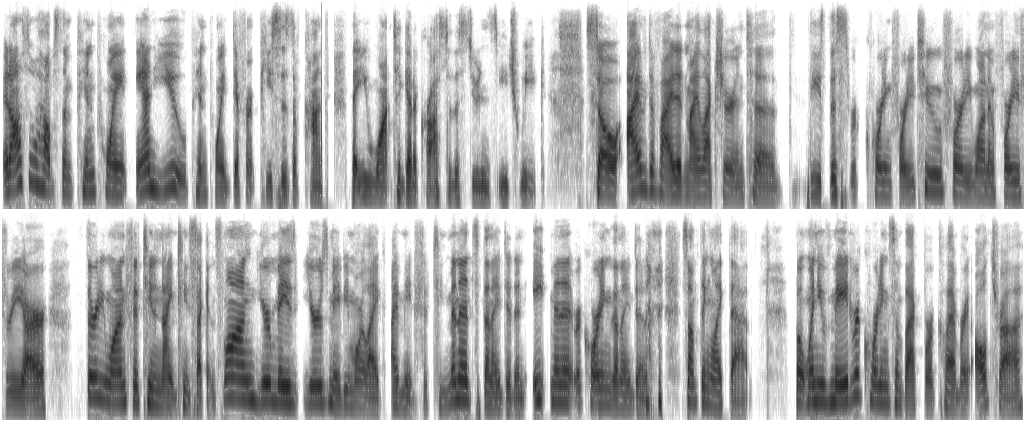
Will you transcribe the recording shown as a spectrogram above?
It also helps them pinpoint and you pinpoint different pieces of content that you want to get across to the students each week. So I've divided my lecture into these, this recording 42, 41, and 43 are 31, 15, and 19 seconds long. Your may, yours may be more like I made 15 minutes, then I did an eight minute recording, then I did something like that. But when you've made recordings in Blackboard Collaborate Ultra,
